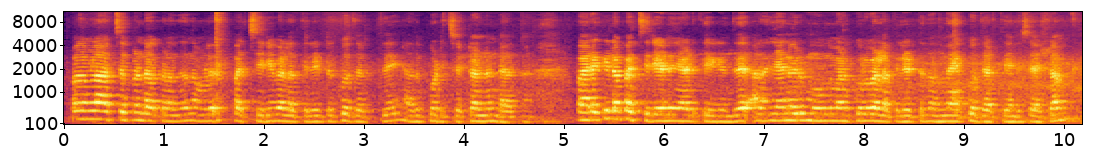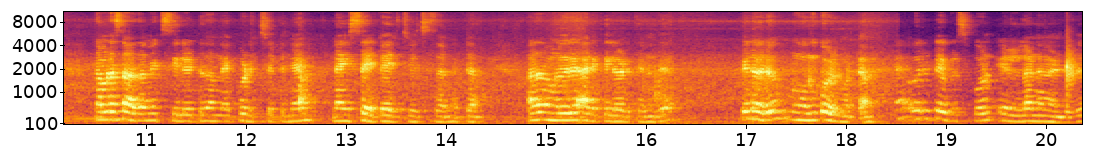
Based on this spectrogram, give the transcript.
അപ്പോൾ നമ്മൾ അച്ചപ്പ് ഉണ്ടാക്കുന്നത് നമ്മൾ പച്ചരി വെള്ളത്തിലിട്ട് കുതിർത്ത് അത് പൊടിച്ചിട്ടാണ് ഉണ്ടാക്കുക. അപ്പോൾ അര കിലോ പച്ചരിയാണ് ഞാൻ എടുത്തിരിക്കുന്നത്. അത് ഞാൻ ഒരു മൂന്ന് മണിക്കൂർ വെള്ളത്തിലിട്ട് നന്നായി കുതിർത്തതിന് ശേഷം നമ്മുടെ സാധാ മിക്സിയിലിട്ട് നന്നായി പൊടിച്ചിട്ട് ഞാൻ നൈസായിട്ട് അരിച്ചു വെച്ചതാണ് കേട്ടോ അത് നമ്മളൊരു അര കിലോ എടുത്തിട്ടുണ്ട്. പിന്നെ ഒരു മൂന്ന് കോഴിമുട്ട. ഒരു ടേബിൾ സ്പൂൺ എള്ളാണ് വേണ്ടത്.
